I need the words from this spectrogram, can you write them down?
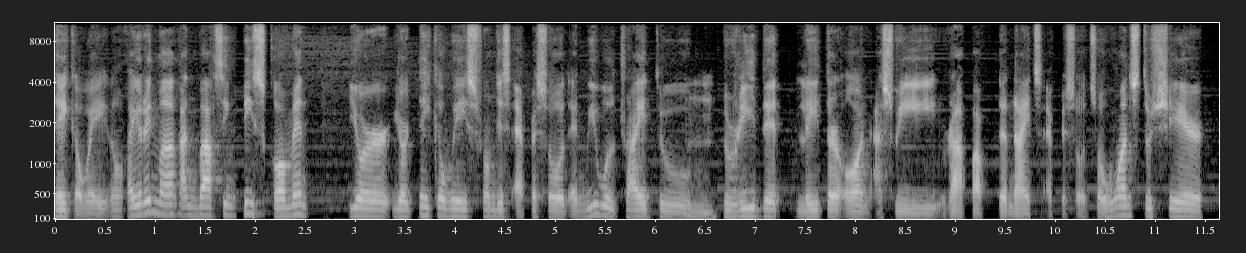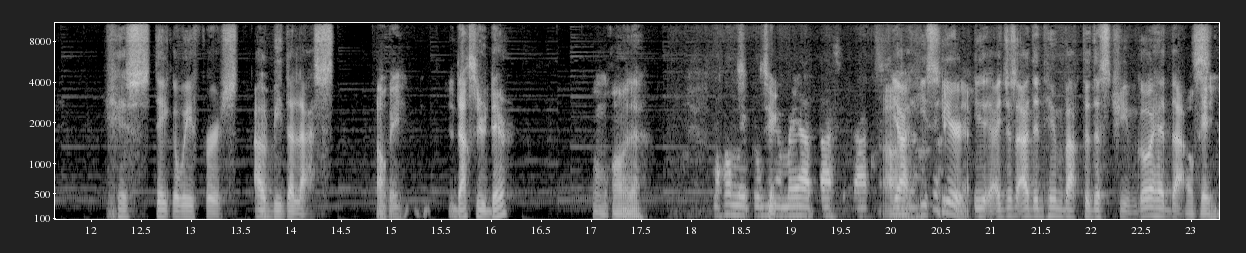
takeaway. No, kayo rin mga ka-unboxing, please comment your your takeaways from this episode and we will try to Mhm. to read it later on as we wrap up the night's episode. So who wants to share his takeaway first? I'll be the last. Okay. Dax, you're there? Oh, mukhang wala. Mukhang may problema yata si Dax. Ah, yeah, he's here. He- I just added him back to the stream. Go ahead, Dax. Okay.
